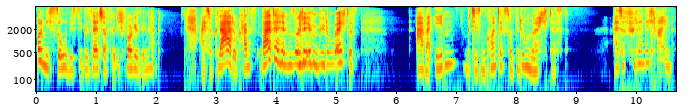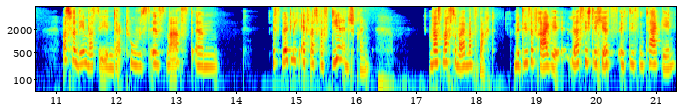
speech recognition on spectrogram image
und nicht so, wie es die Gesellschaft für dich vorgesehen hat. Also klar, du kannst weiterhin so leben, wie du möchtest, aber eben mit diesem Kontext so, wie du möchtest. Also fühle dich rein. Was von dem, was du jeden Tag tust, isst, machst, ähm, ist wirklich etwas, was dir entspringt? was machst du, weil man es macht? Mit dieser Frage lasse ich dich jetzt in diesen Tag gehen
